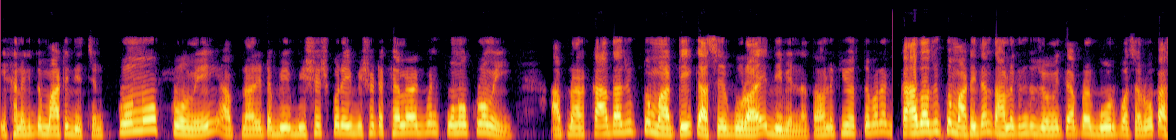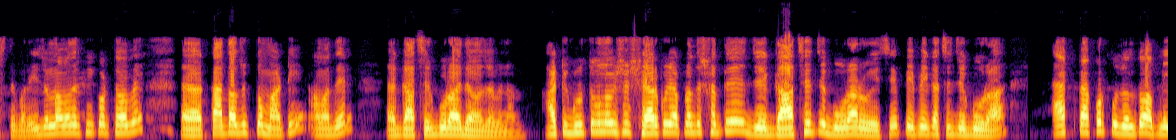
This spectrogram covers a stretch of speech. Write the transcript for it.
এখানে কিন্তু মাটি দিচ্ছেন। কোনো ক্রমেই আপনার এটা বিশেষ করে এই বিষয়টা খেয়াল রাখবেন, কোনো ক্রমেই আপনার কাদাযুক্ত মাটি গাছের গোড়ায় দিবেন না। তাহলে কি হতে পারে? কাদাযুক্ত মাটি দেন, তাহলে কিন্তু জমিতে আপনার গোড় পচা রোগ আসতে পারে। এই জন্য আমাদের কি করতে হবে? কাদাযুক্ত মাটি আমাদের গাছের গোড়ায় দেওয়া যাবে না। আরেকটি গুরুত্বপূর্ণ বিষয় শেয়ার করি আপনাদের সাথে, যে গাছের যে গোড়া রয়েছে, পেঁপে গাছের যে গোড়া এক টাকর পর্যন্ত আপনি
